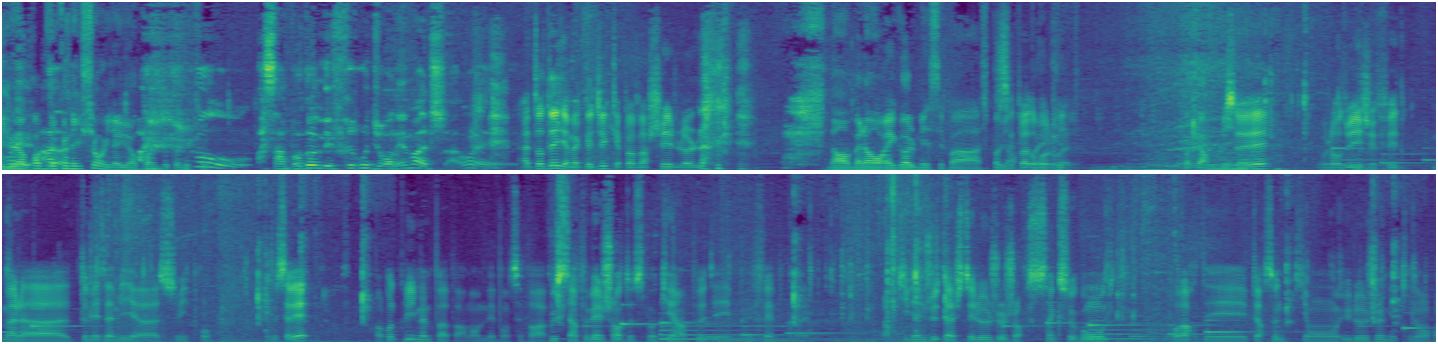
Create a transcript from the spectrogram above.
Il a eu un ouais, problème de ah, connexion, il a eu un ah, problème de connexion. Ah, ça abandonne les frérots durant les matchs. Ah ouais. Attendez, il y a ma 4G qui a pas marché, lol. Non, mais là on rigole, mais c'est pas, c'est pas bien. C'est pas drôle, ouais. pas Vous savez, aujourd'hui j'ai fait mal à deux de mes amis euh, semi-pro. Et vous savez, par contre lui il m'aime pas apparemment, mais bon c'est pas grave. En plus c'est un peu méchant de se moquer un peu des plus faibles quand même. Alors qu'ils viennent juste d'acheter le jeu genre 5 secondes, voir des personnes qui ont eu le jeu mais qui n'ont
